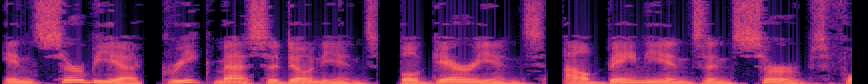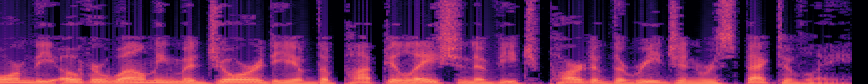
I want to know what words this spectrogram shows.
in Serbia, Greek Macedonians, Bulgarians, Albanians and Serbs form the overwhelming majority of the population of each part of the region respectively.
